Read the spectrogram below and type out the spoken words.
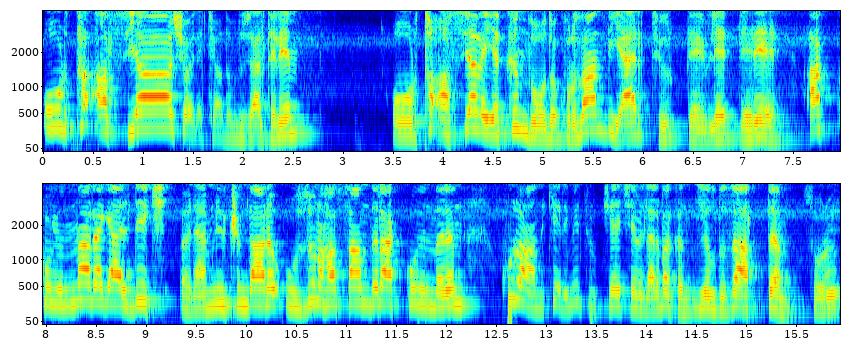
Orta Asya şöyle kağıdımı düzeltelim. Orta Asya ve Yakın Doğu'da kurulan diğer Türk devletleri. Akkoyunlara geldik. Önemli hükümdarı Uzun Hasan'dır Akkoyunların Kur'an-ı Kerim'i Türkçe'ye çevirdiler. Bakın yıldızı attım. Soru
